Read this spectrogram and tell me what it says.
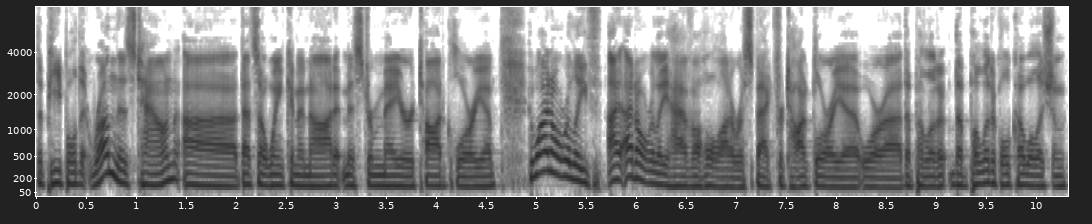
the people that run this town. Uh, that's a wink and a nod at Mr. Mayor Todd Gloria, who I don't really, I, don't really have a whole lot of respect for Todd Gloria or uh, the the political coalition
